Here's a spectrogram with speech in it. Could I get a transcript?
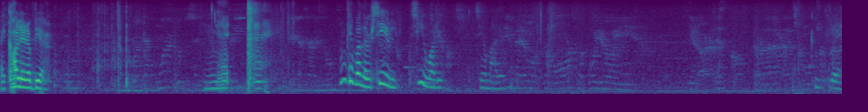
I call it a beer. Okay, brother, see you, see you, Mario. See you, Mario. Okay.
